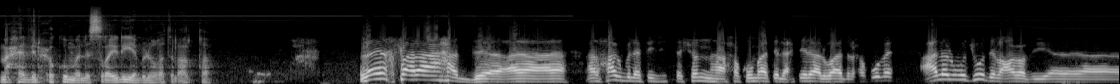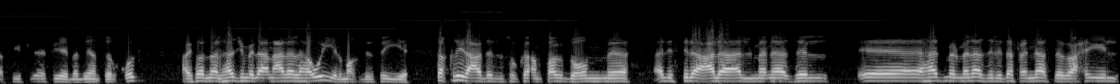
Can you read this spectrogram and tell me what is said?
مع هذه الحكومة الإسرائيلية بلغة الأرقام؟ لا يخفى على أحد. آه، الحرب التي تشنها حكومات الاحتلال وهذه الحكومة على الوجود العربي في في مدينة القدس. حيث أن الهجم الآن على الهوية المقدسية. تقليل عدد السكان طردهم الاستيلاء على المنازل آه، هدم المنازل لدفع الناس للرحيل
